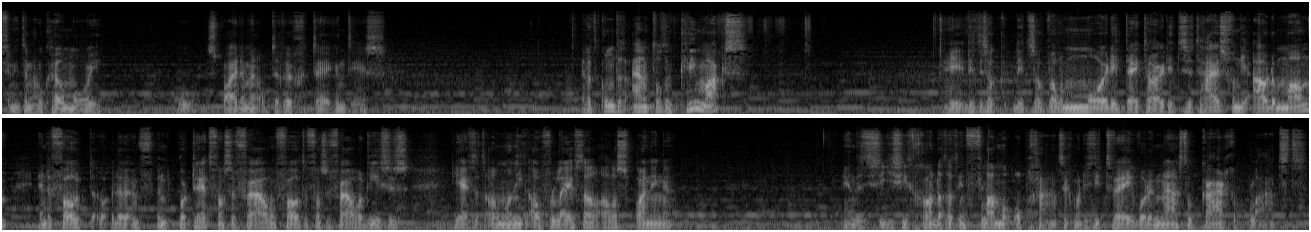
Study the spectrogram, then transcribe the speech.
vind ik dan ook heel mooi. Hoe Spider-Man op de rug getekend is. En dat komt uiteindelijk tot een climax. Hey, dit, is ook, dit is ook wel een mooi dit detail. Dit is het huis van die oude man. En de foto, een, portret van zijn vrouw. Een foto van zijn vrouw. Die, is dus, die heeft het allemaal niet overleefd al. Alle spanningen. En je ziet gewoon dat dat in vlammen opgaat. Zeg maar. Dus die twee worden naast elkaar geplaatst.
